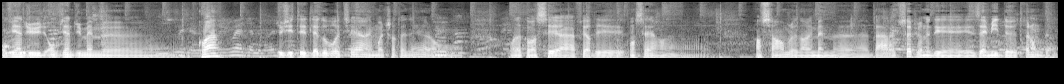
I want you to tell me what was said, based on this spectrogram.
on vient du, on vient du même euh, coin. J'étais de la Gaubretière et moi de Chantonnet, alors Mm. on, on a commencé à faire des concerts euh, ensemble dans les mêmes euh, bars et tout ça, puis on est des amis de très longue date.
